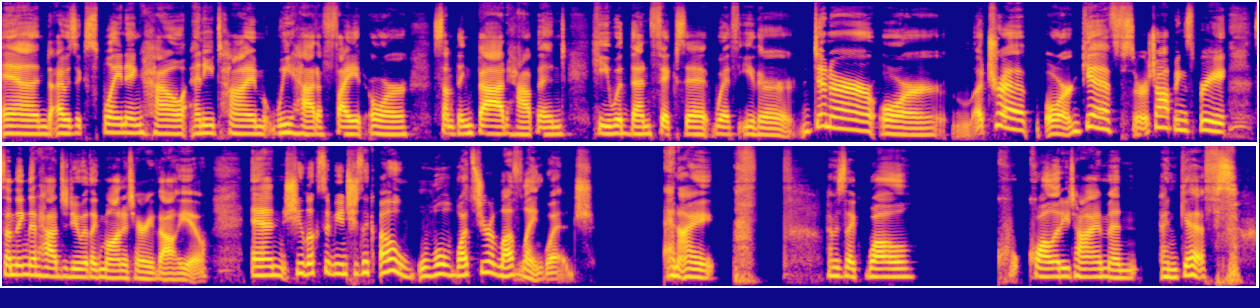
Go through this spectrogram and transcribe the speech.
and I was explaining how anytime we had a fight or something bad happened, he would then fix it with either dinner or a trip or gifts or a shopping spree, something that had to do with like monetary value. And she looks at me and she's like, Oh, well, what's your love language? And I, I was like, Well, qu- quality time and and gifts.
